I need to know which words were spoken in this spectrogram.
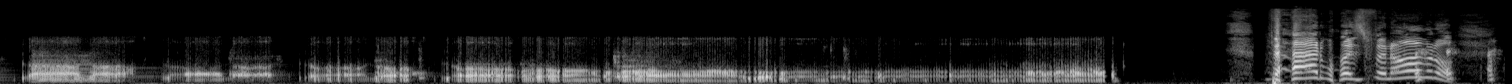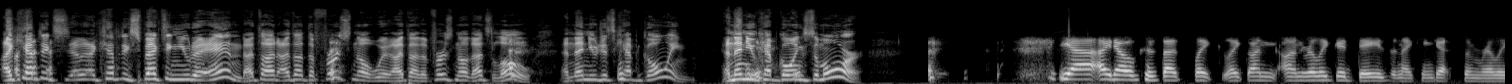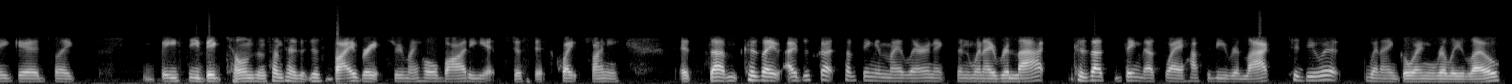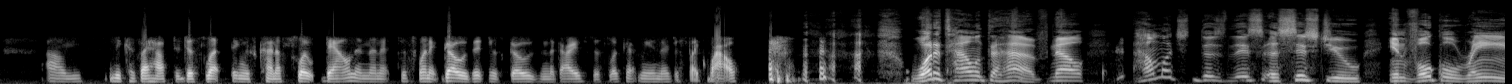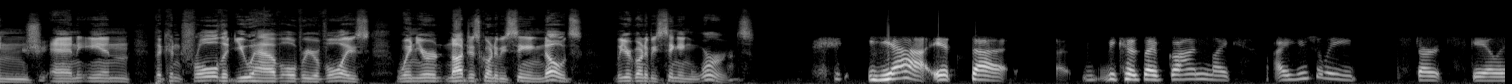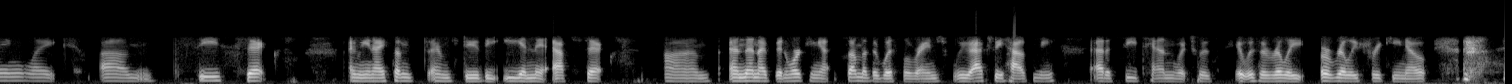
Was phenomenal. I kept ex- I kept expecting you to end. I thought I thought the first note I thought the first note that's low, and then you just kept going, and then you kept going some more. Yeah, I know because that's like like on on really good days, and I can get some really good like bassy big tones, and sometimes it just vibrates through my whole body. It's just it's quite funny. It's um because I I just got something in my larynx, and when I relax, because that's the thing. That's why I have to be relaxed to do it when I'm going really low. Um, because I have to just let things kind of float down, and then it just when it goes, it just goes, and the guys just look at me and they're just like, "Wow." What a talent to have. Now, how much does this assist you in vocal range and in the control that you have over your voice when you're not just going to be singing notes, but you're going to be singing words? Yeah, it's uh because I've gone like I usually start scaling like um, C6. I mean, I sometimes do the E and the F6. Um, and then I've been working at some of the whistle range. We actually have me at a C10, which was it was a really a really freaky note.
